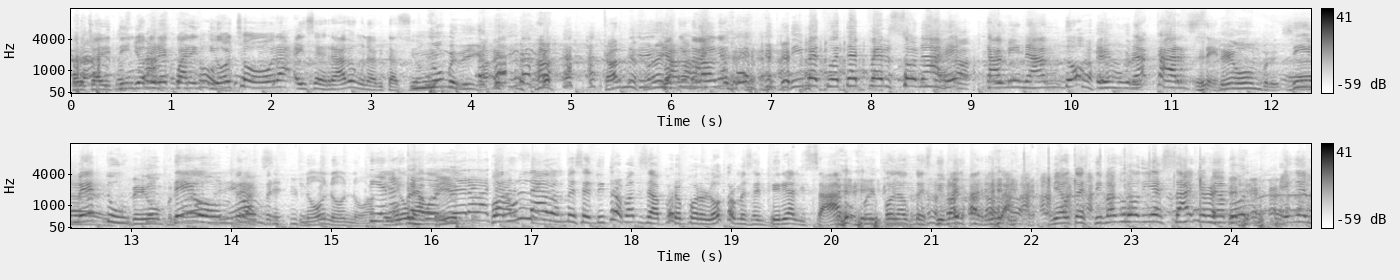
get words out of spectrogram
Pero Charitín, yo duré 48 horas encerrado en una habitación. No me digas. Carne fresca. imagínate, dime tú este personaje caminando en una cárcel. De hombres. Dime tú, De hombre. de hombre. De hombre. No, no, no. Tienes que volver a la Por cárcel. un lado me sentí traumatizada, pero por el otro me sentí realizado, con la autoestima allá arriba. Mi autoestima duró 10 años, mi amor, en el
